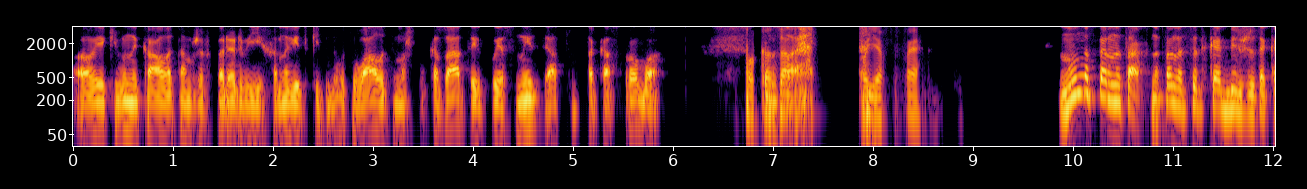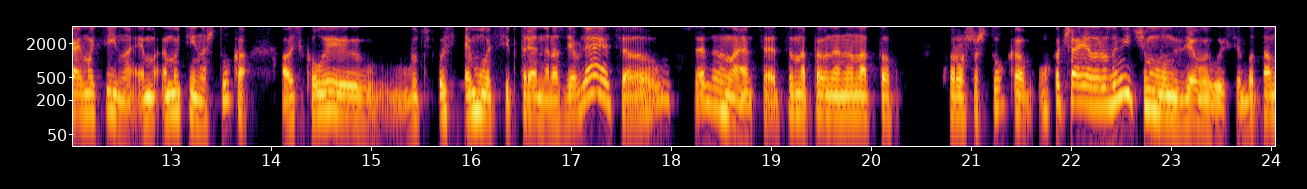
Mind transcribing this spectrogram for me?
е, які виникали там вже в перерві, їх аналітики підготували. Ти можеш показати, пояснити. А тут така спроба показати своє. Ну, напевно, так. Напевно, це така більш така емоційна ем, емоційна штука. А ось коли ось емоції в тренера з'являються, це не знаю. Це, це напевне, не надто хороша штука. Хоча я розумію, чому вони з'явилися, бо там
